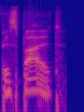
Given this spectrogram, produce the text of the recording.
Bis bald.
